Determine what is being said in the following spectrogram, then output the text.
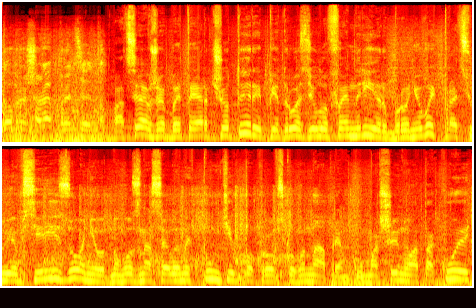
добре, що реп працює. А це вже БТР-4 підрозділу Фенрір. Броньовик працює в сірій зоні одного з населених пунктів Покровського напрямку. Машину атакують,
